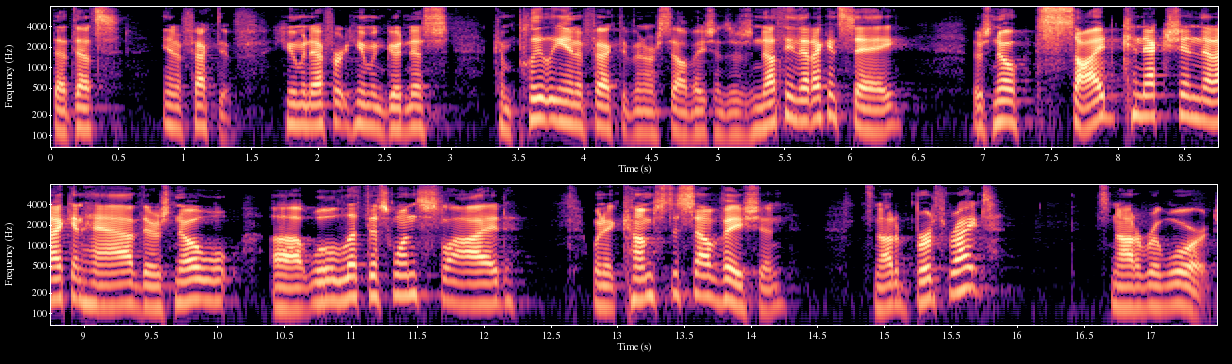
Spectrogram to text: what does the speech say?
that that's ineffective. Human effort, human goodness, completely ineffective in our salvation. There's nothing that I can say. There's no side connection that I can have. There's no, uh, we'll let this one slide. When it comes to salvation, it's not a birthright, it's not a reward,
